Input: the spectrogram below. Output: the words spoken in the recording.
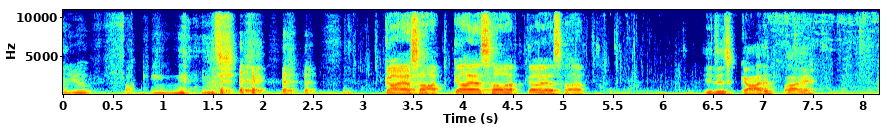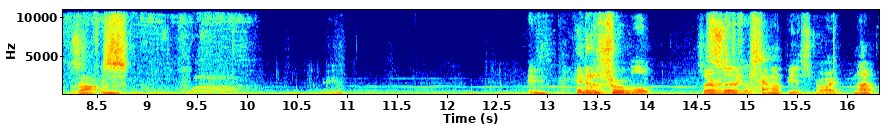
You fucking. Gaia's heart. Gaia's heart. Gaia's heart. It is guarded by rocks. Okay. Impenetrable. Surface that cannot be destroyed. Not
